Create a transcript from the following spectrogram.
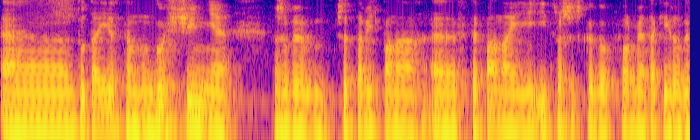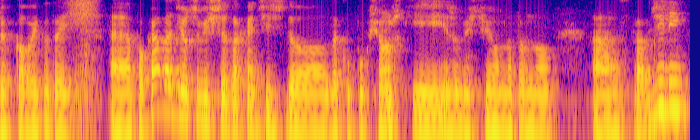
E, Tutaj jestem gościnnie, żeby przedstawić Pana e, Stefana i, i troszeczkę go w formie takiej rozrywkowej tutaj e, pokazać i oczywiście zachęcić do zakupu książki, żebyście ją na pewno e, sprawdzili.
